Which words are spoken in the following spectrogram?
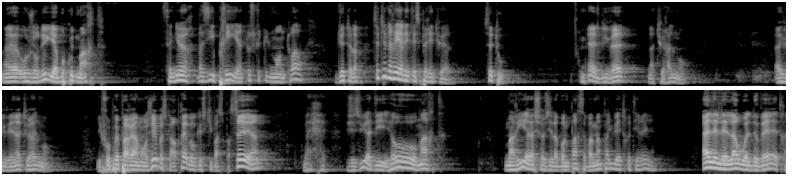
Aujourd'hui, il y a beaucoup de Marthe. Seigneur, vas-y, prie, hein, tout ce que tu demandes, toi, Dieu te l'a. C'est une réalité spirituelle. C'est tout. Mais elle vivait naturellement. Elle vivait naturellement. Il faut préparer à manger parce qu'après, qu'est-ce qui va se passer hein? Mais Jésus a dit Oh, Marthe, Marie, elle a choisi la bonne part, ça va même pas lui être retiré. Elle, elle est là où elle devait être.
